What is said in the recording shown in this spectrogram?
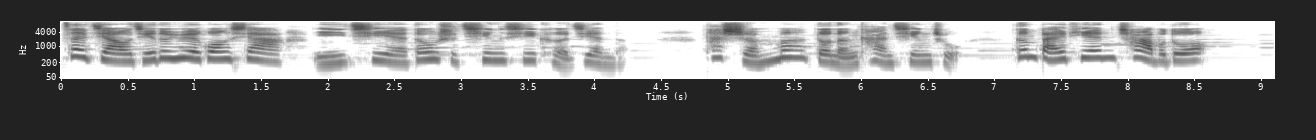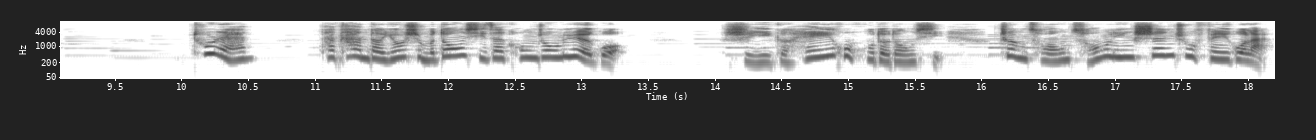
在皎洁的月光下，一切都是清晰可见的，他什么都能看清楚，跟白天差不多。突然，他看到有什么东西在空中掠过，是一个黑乎乎的东西，正从丛林深处飞过来。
